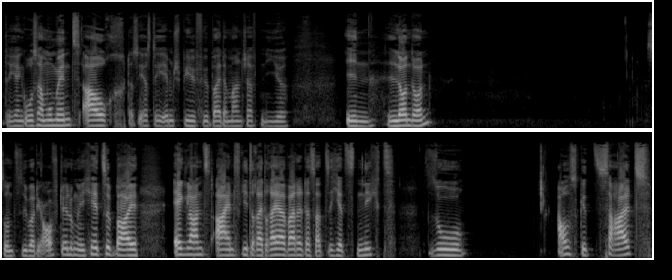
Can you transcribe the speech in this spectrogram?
natürlich ein großer Moment. Auch das erste EM-Spiel für beide Mannschaften hier in London. Sonst über die Aufstellung. Ich hätte bei Englands ein 4-3-3 erwartet. Das hat sich jetzt nicht so ausgezahlt.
